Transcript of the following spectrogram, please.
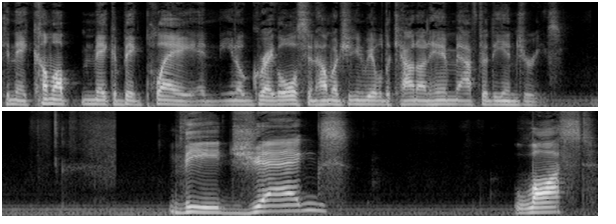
Can they come up and make a big play? And, you know, Greg Olsen, how much are you going to be able to count on him after the injuries? The Jags lost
